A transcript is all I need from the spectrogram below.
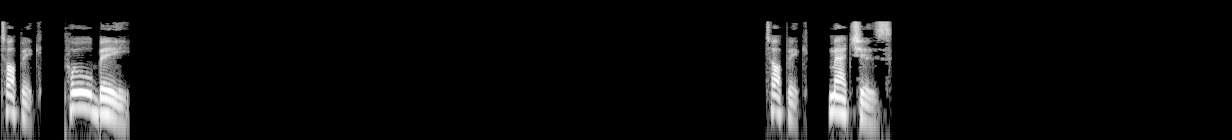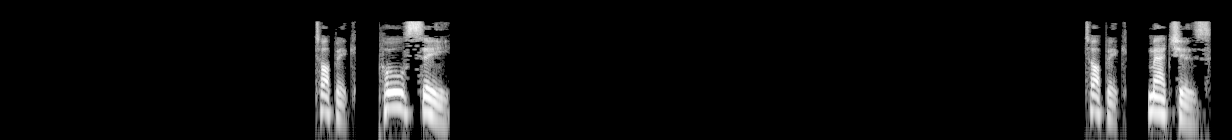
Topic: Pool B. Topic: Matches. Topic: Pool C. Topic: Matches.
